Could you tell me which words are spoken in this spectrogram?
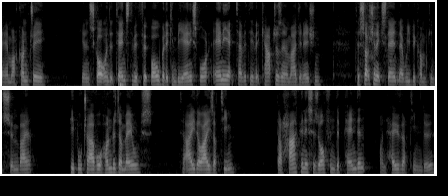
Um, our country here in Scotland, it tends to be football, but it can be any sport, any activity that captures an imagination to such an extent that we become consumed by it. People travel hundreds of miles to idolize a team. Their happiness is often dependent on how their team do.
